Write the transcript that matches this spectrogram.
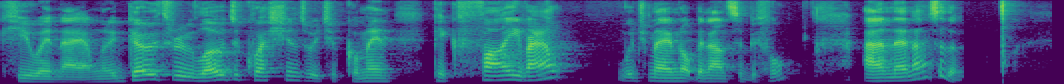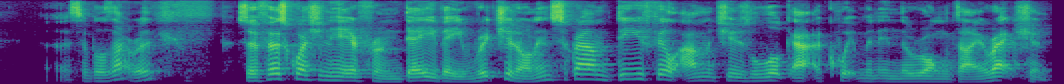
Q&A. I'm going to go through loads of questions which have come in, pick five out, which may have not been answered before, and then answer them. Uh, simple as that, really. So first question here from Dave A. Richard on Instagram. Do you feel amateurs look at equipment in the wrong direction?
